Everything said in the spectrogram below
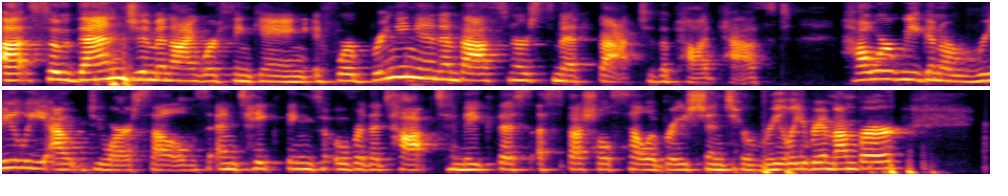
Uh, so then Jim and I were thinking if we're bringing in Ambassador Smith back to the podcast, how are we going to really outdo ourselves and take things over the top to make this a special celebration to really remember?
